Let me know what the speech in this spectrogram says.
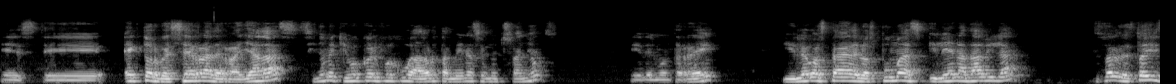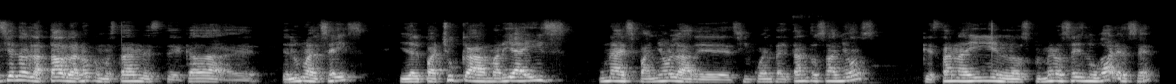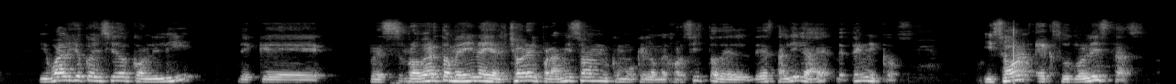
Este, Héctor Becerra de Rayadas, si no me equivoco, él fue jugador también hace muchos años eh, del Monterrey. Y luego está de los Pumas, Ileana Dávila. Estoy diciendo en la tabla, ¿no? Como están este, cada eh, del 1 al 6. Y del Pachuca, María Is, una española de cincuenta y tantos años, que están ahí en los primeros seis lugares, ¿eh? Igual yo coincido con Lili de que pues Roberto Medina y el Chore para mí son como que lo mejorcito de, esta liga, ¿eh? de técnicos. Y son exfutbolistas.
